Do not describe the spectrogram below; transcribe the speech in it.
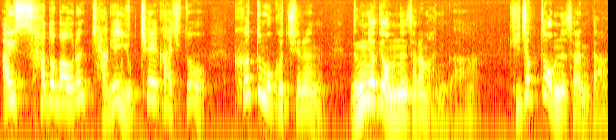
아이 사도 바울은 자기의 육체의 가시도 그것도 못 고치는 능력이 없는 사람 아닌가. 기적도 없는 사람이다.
